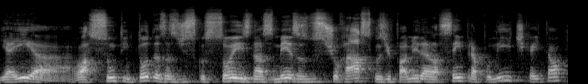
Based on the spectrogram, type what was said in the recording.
E aí a, o assunto em todas as discussões, nas mesas dos churrascos de família, era sempre a política e tal.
